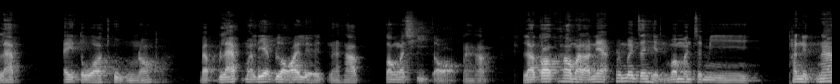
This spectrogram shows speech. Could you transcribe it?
แรปไอตัวถุงเนาะแบบแรปมาเรียบร้อยเลยนะครับ ต้องมาฉีกออกนะครับ แล้วก็เข้ามาแล้วเนี่ยเพื่อนๆจะเห็นว่ามันจะมี ผนึกหน้า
